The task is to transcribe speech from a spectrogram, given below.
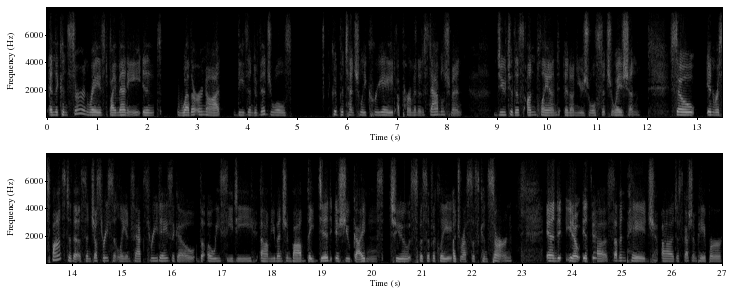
And the concern raised by many is whether or not these individuals could potentially create a permanent establishment due to this unplanned and unusual situation. So in response to this, and just recently, in fact, three days ago, the OECD, um, you mentioned, Bob, they did issue guidance to specifically address this concern. And, you know, it's a seven page uh, discussion paper,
